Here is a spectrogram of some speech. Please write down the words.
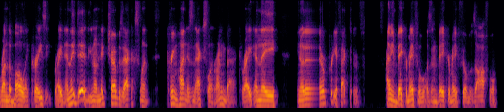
run the ball like crazy, right? And they did. You know, Nick Chubb is excellent. Kareem Hunt is an excellent running back, right? And they, you know, they, they were pretty effective. I mean, Baker Mayfield wasn't. Baker Mayfield was awful,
